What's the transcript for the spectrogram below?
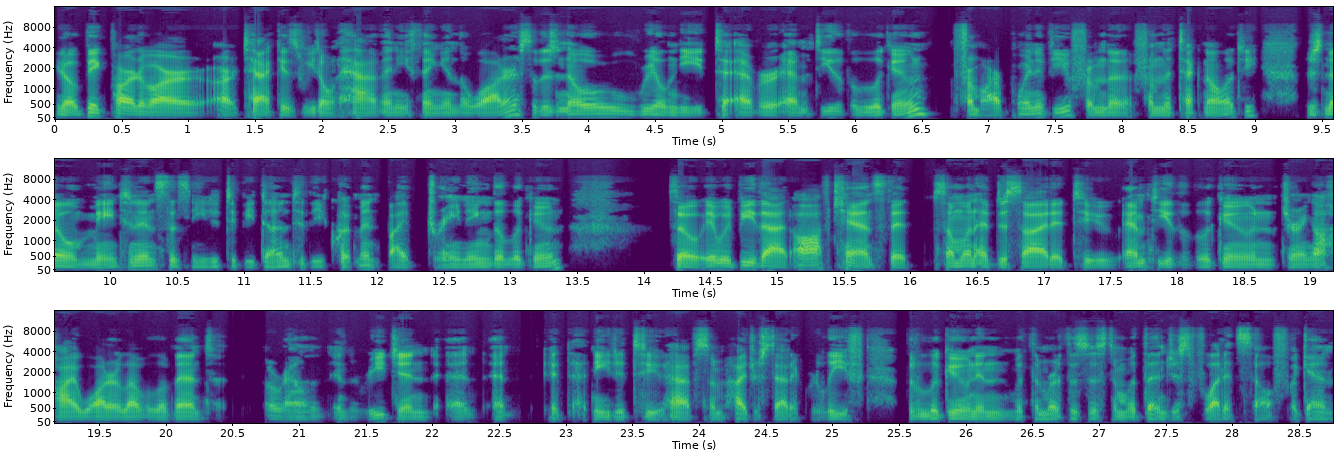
you know, a big part of our, our tech is we don't have anything in the water. So there's no real need to ever empty the lagoon from our point of view, from the from the technology. There's no maintenance that's needed to be done to the equipment by draining the lagoon. So it would be that off chance that someone had decided to empty the lagoon during a high water level event around in the region and, and it needed to have some hydrostatic relief. The lagoon in with the Murtha system would then just flood itself again,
